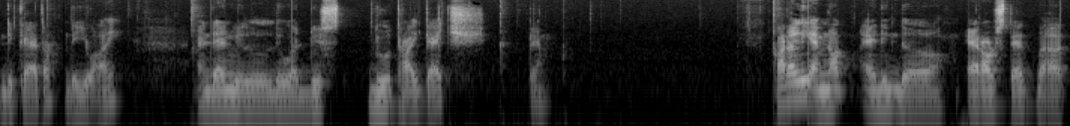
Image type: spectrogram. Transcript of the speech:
indicator the ui and then we'll do a do, do try catch okay. Currently i'm not adding the error state but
